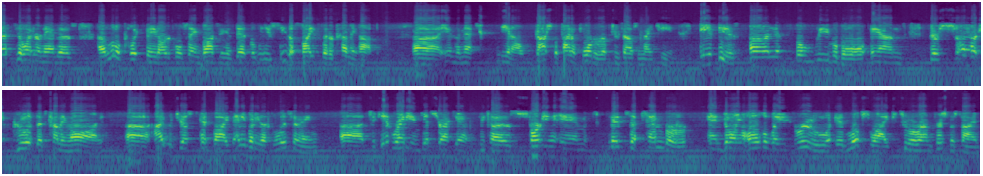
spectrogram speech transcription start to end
Dylan Hernandez, a little clickbait article saying boxing is dead. But when you see the fights that are coming up uh, in the next, you know, gosh, the final quarter of 2019, it is unbelievable. And there's so much good that's coming on. Uh, I would just advise anybody that's listening uh, to get ready and get strapped in because starting in mid-September, and going all the way through, it looks like to around Christmas time,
